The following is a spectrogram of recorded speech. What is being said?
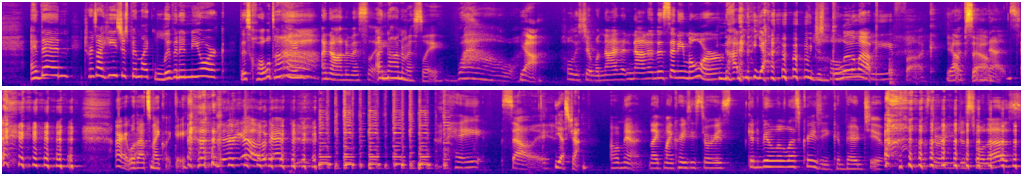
and then turns out he's just been like living in New York this whole time Anonymously. anonymously. wow. Yeah, Holy shit. Well, not not in this anymore. not an- yeah. we just blew him up. Holy fuck. Yep, That's so. nuts. All right, well that's my quickie. there we go. Okay. hey, Sally. yes, John. Oh man, like my crazy story is going to be a little less crazy compared to the story you just told us.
